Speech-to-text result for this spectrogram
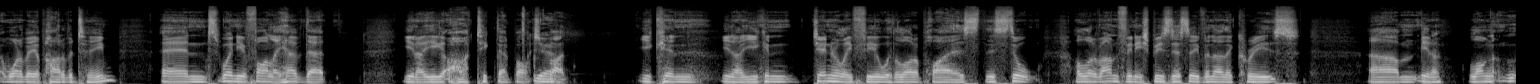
I want to be a part of a team, and when you finally have that, you know, you go, oh, tick that box. Yeah. But you can, you know, you can generally feel with a lot of players, there's still a lot of unfinished business, even though their careers, um, you know, long,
